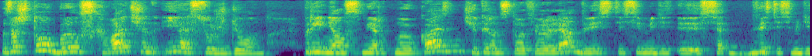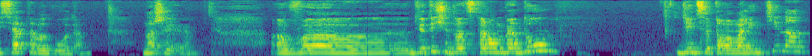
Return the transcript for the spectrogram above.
за что был схвачен и осужден. Принял смертную казнь 14 февраля 270, 270 года нашей эры. В 2022 году, День Святого Валентина,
